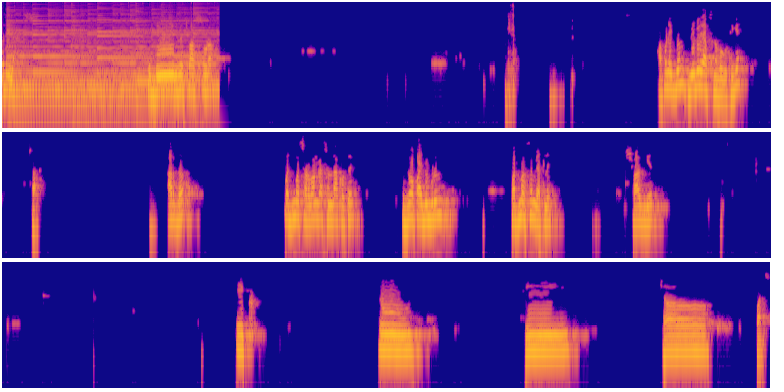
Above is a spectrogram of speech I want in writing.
Relax दीर्घ श्वास सोडा. आपण एकदम वेगळी आसनं बघू ठीक आहे? चला. अर्ध. पद्म सर्वांगासन दाखवतोय. उजवा पाय दुमडून पद्मासन घातलंय. श्वास घेत. एक दोन तीन चार पाच.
